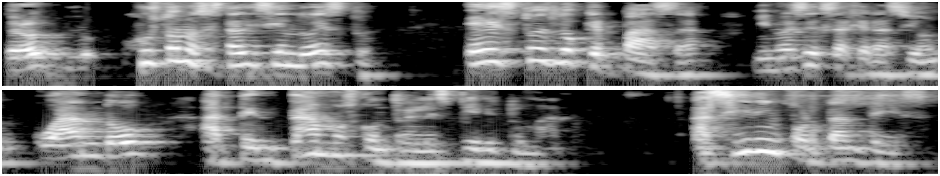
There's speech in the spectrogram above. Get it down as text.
pero justo nos está diciendo esto. Esto es lo que pasa, y no es exageración, cuando atentamos contra el espíritu humano. Así de importante es.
